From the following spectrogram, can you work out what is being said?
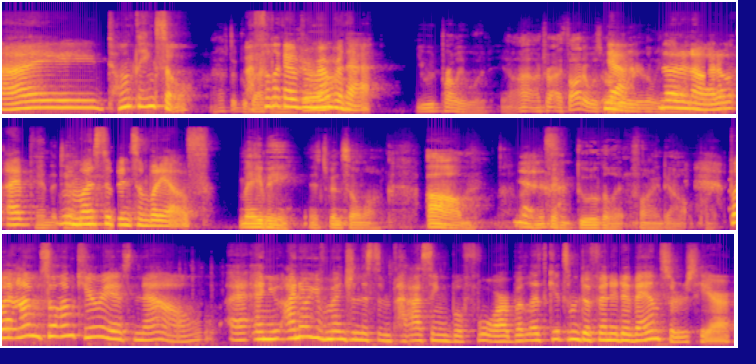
I don't think so. I have to go back. I feel like I would remember Yeah. that. You would probably would. Yeah, I, I, try, I thought it was Yeah. early, early. No, no, no. I don't. I In the it ten must have been somebody else. Maybe it's been so long. Um, Yes. maybe I can Google it and find out. But I'm so I'm curious now, and you. I know you've mentioned this in passing before, but let's get some definitive answers here.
